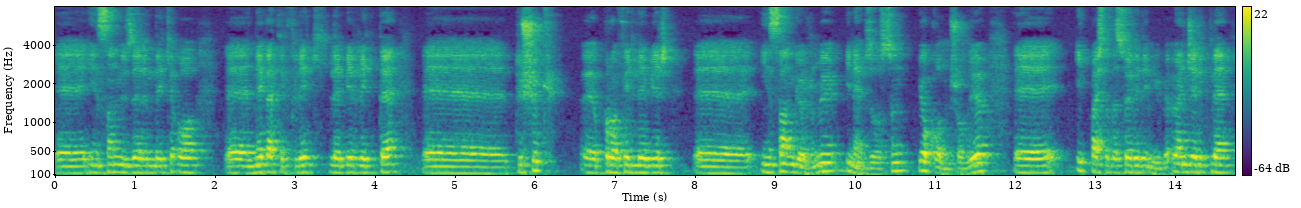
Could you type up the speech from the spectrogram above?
e, insanın üzerindeki o e, negatiflikle birlikte düşük profilli bir insan görünümü bir nebze olsun yok olmuş oluyor. E, ilk başta da söylediğim gibi öncelikle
